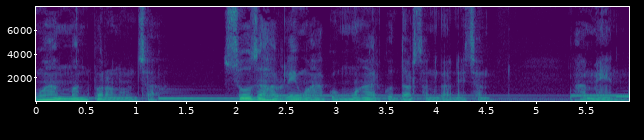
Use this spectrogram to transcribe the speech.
उहाँ मन पराउनुहुन्छ। सोझाहरूले उहाँको मुहारको दर्शन गर्नेछन्। आमेन।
